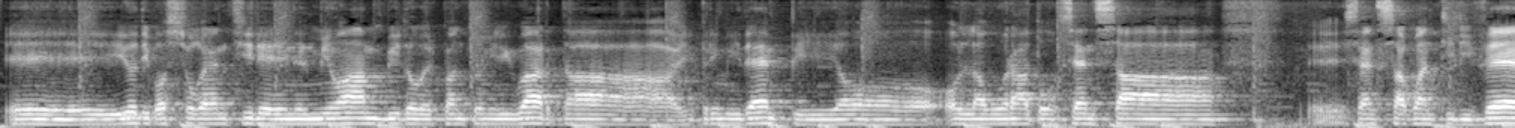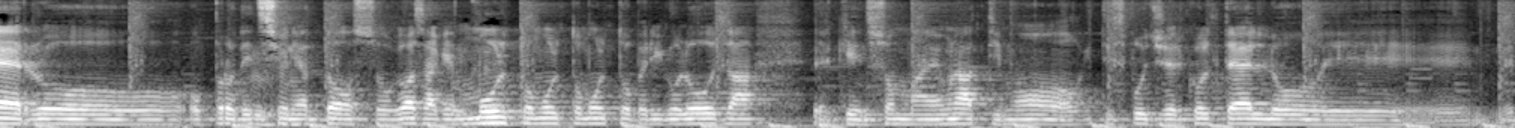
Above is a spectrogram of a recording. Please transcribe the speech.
E io ti posso garantire nel mio ambito per quanto mi riguarda i primi tempi ho, ho lavorato senza eh, senza guanti di ferro o protezioni mm-hmm. addosso, cosa che è molto molto molto pericolosa perché insomma è un attimo che ti sfugge il coltello e, e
